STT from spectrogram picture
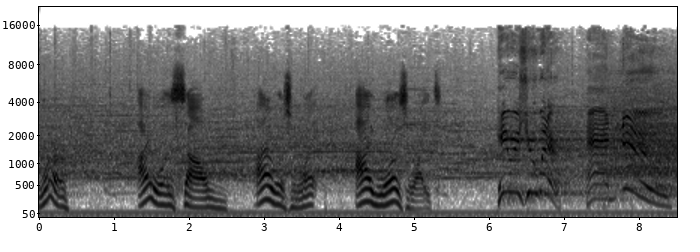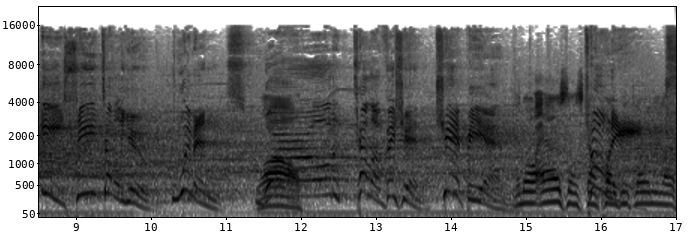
were. I was, um, I was right. I was right. Here is your winner and new ECW Women's wow. World Television Champion. I know Aslan's gonna probably be going in the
